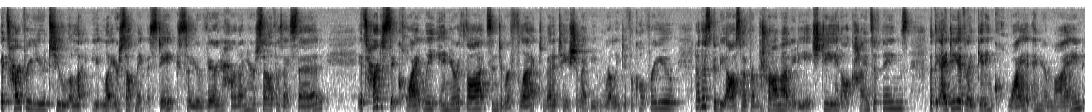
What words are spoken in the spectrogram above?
It's hard for you to let, yourself make mistakes, so you're very hard on yourself, as I said. It's hard to sit quietly in your thoughts and to reflect. Meditation might be really difficult for you. Now, this could be also from trauma and ADHD and all kinds of things, but the idea of like getting quiet in your mind,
